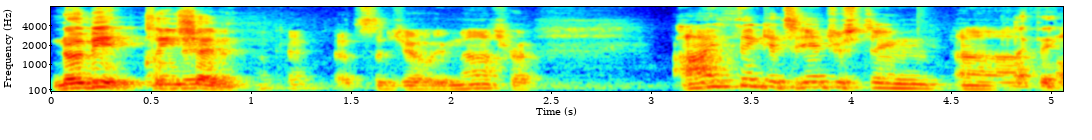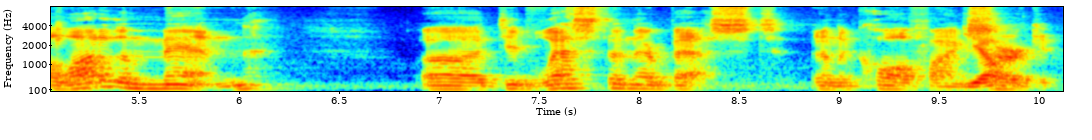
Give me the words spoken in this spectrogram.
No beard, clean Okay. shaven. Okay, that's the Joey mantra. I think it's interesting. Uh, I think- a lot of the men uh, did less than their best in the qualifying Yep. circuit.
